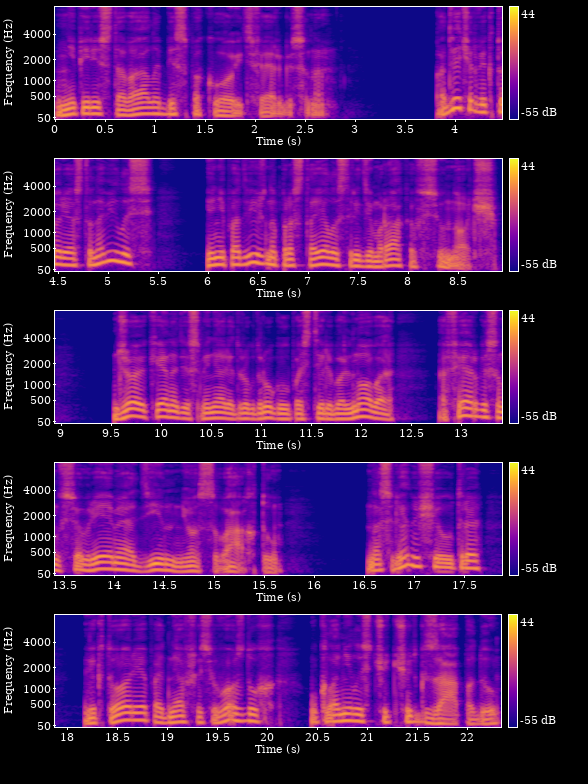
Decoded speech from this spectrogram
не переставало беспокоить Фергюсона. Под вечер Виктория остановилась и неподвижно простояла среди мрака всю ночь. Джо и Кеннеди сменяли друг друга у постели больного, а Фергюсон все время один нес вахту. На следующее утро Виктория, поднявшись в воздух, уклонилась чуть-чуть к западу.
